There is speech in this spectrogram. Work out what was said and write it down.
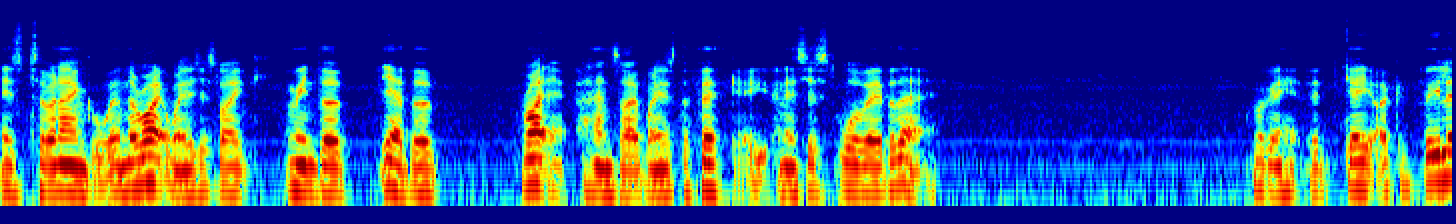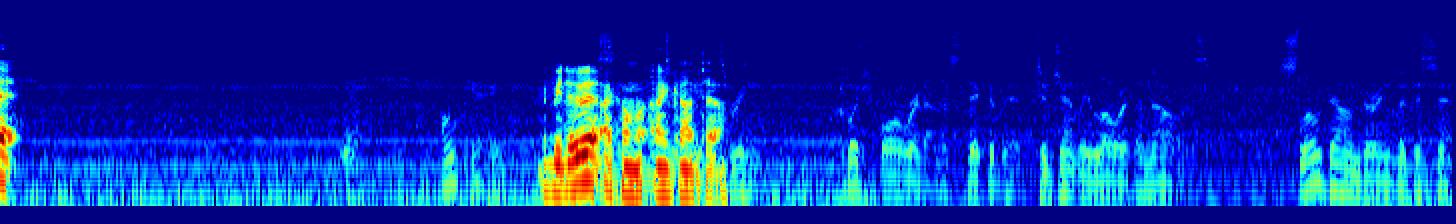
is to an angle, and the right one is just like I mean the yeah the right hand side one is the fifth gate, and it's just all the way over there. We're gonna hit the gate. I can feel it. Okay. Did we do it? I can't. I can't tell. Push forward on the stick a bit to gently lower the nose. Slow down during the descent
